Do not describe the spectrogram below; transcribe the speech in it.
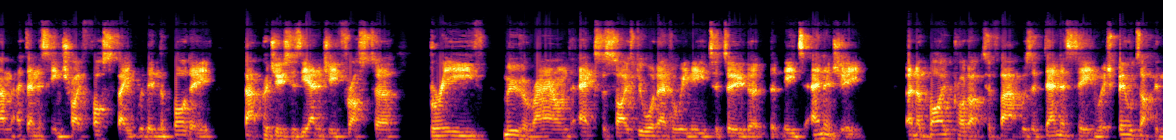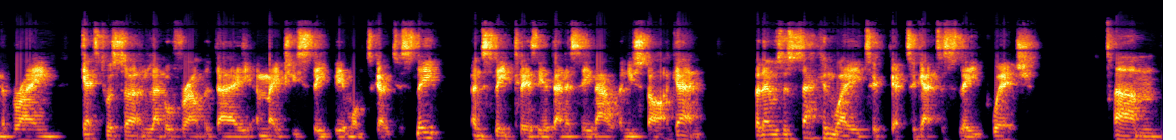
um, adenosine triphosphate within the body. That produces the energy for us to breathe, move around, exercise, do whatever we need to do that, that needs energy. And a byproduct of that was adenosine, which builds up in the brain, gets to a certain level throughout the day, and makes you sleepy and want to go to sleep. And sleep clears the adenosine out, and you start again. But there was a second way to get to get to sleep, which um,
